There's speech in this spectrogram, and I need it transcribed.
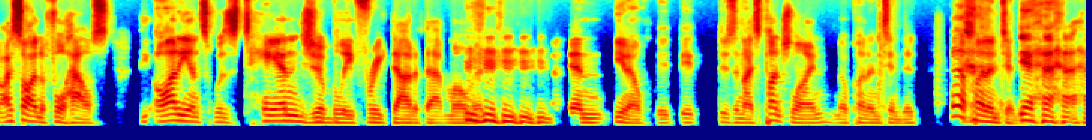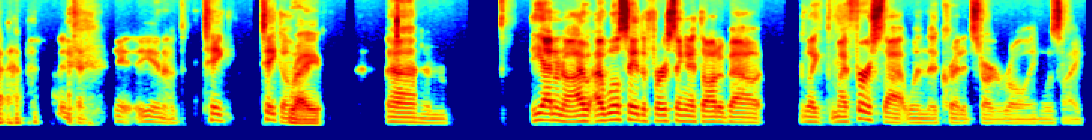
i saw it in a full house the audience was tangibly freaked out at that moment and you know it, it there's a nice punchline no pun intended Eh, pun intended yeah. intent. You know, take take on right. um yeah i don't know I, I will say the first thing i thought about like my first thought when the credits started rolling was like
